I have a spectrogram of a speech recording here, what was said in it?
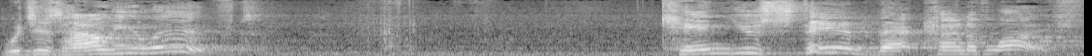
which is how he lived. Can you stand that kind of life?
